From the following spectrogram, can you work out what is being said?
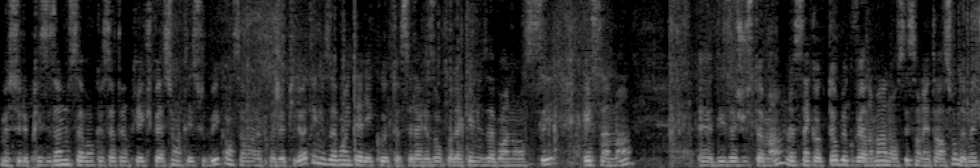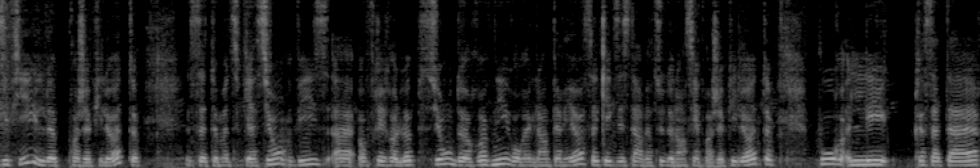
Monsieur le Président, nous savons que certaines préoccupations ont été soulevées concernant le projet pilote et nous avons été à l'écoute. C'est la raison pour laquelle nous avons annoncé récemment des ajustements. Le 5 octobre, le gouvernement a annoncé son intention de modifier le projet pilote. Cette modification vise à offrir l'option de revenir aux règles antérieures, celles qui existaient en vertu de l'ancien projet pilote, pour les prestataires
